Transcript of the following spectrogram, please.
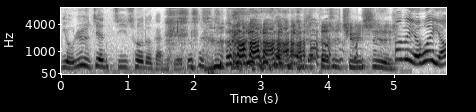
有日渐机车的感觉，就是 这是趋势。他们也会也要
